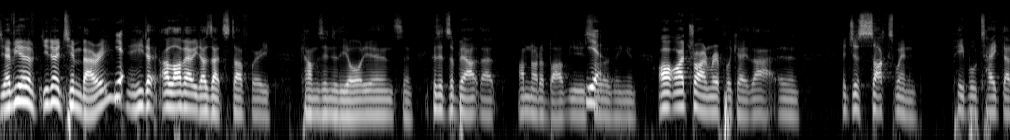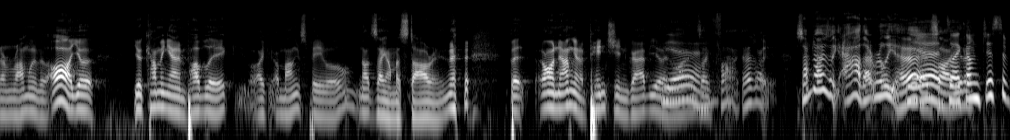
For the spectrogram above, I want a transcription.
have you heard, you know Tim Barry? Yeah. He do, I love how he does that stuff where he comes into the audience and because it's about that I'm not above you sort Yeah. of thing, and I, I try and replicate that, and it just sucks when people take that and run with it. Oh, you're you're coming out in public, like amongst people. Not saying I'm a star or anything, but oh, now I'm gonna pinch you and grab you, and like, it's like fuck. That's like sometimes like ah, that really hurts. yeah, it's like you know? I'm just a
